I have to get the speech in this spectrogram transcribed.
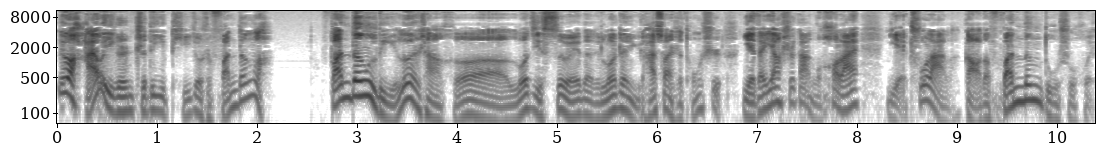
另外还有一个人值得一提，就是樊登了。樊登理论上和逻辑思维的罗振宇还算是同事，也在央视干过，后来也出来了，搞的樊登读书会。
